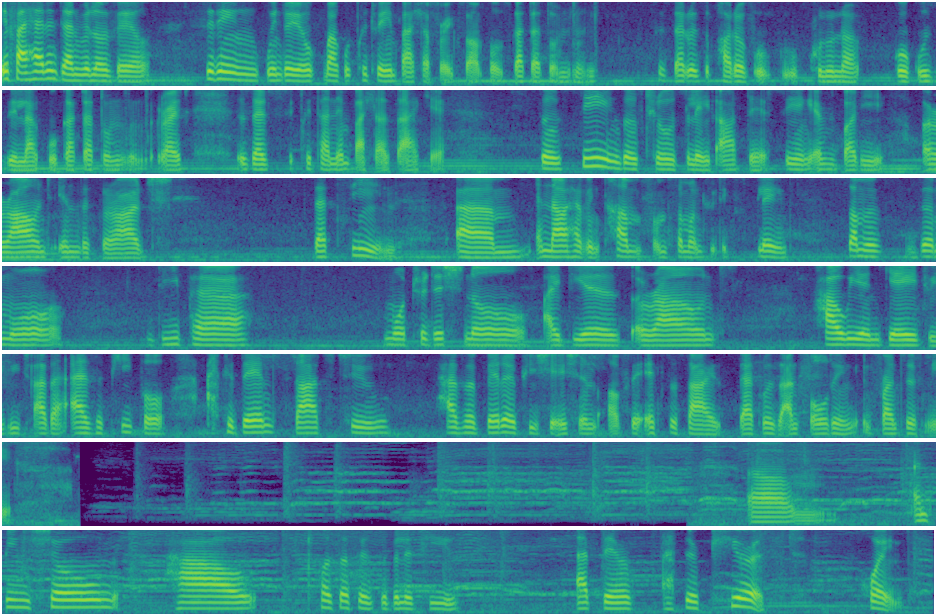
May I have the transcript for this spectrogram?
If I hadn't done Willowvale, sitting kwinto yokuba kuchithwe impahla for example zikatatomncinci because that was a part of ukukhulula kokuzila kukatatomncinci right is that sichitha neempahla zakhe so seeing those clothes laid out there seeing everybody around in the garage that scene um, and now having come from someone who'd explained some of the more deeper more traditional ideas around how we engage with each other as a people, I could then start to have a better appreciation of the exercise that was unfolding in front of me. Um, and being shown how Xhosa sensibilities at their at their purest point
